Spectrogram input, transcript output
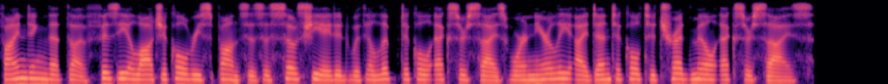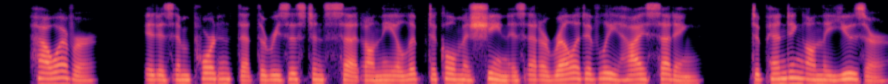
finding that the physiological responses associated with elliptical exercise were nearly identical to treadmill exercise. However, it is important that the resistance set on the elliptical machine is at a relatively high setting, depending on the user.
